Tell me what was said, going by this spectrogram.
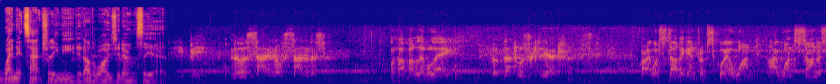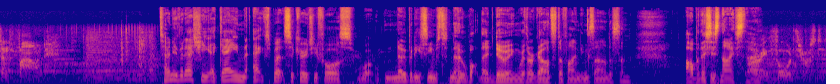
when it's actually needed. Otherwise, you don't see it. EB, no sign of Sanderson. Well, how about level A? But that was cleared first. All right, we'll start again from square one. I want Sanderson found. Tony Verdeschi, again, expert security force. Nobody seems to know what they're doing with regards to finding Sanderson. Oh, but this is nice, though. Firing forward thrusters.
